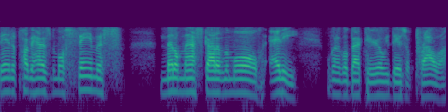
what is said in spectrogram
Band that probably has the most famous metal mascot of them all, Eddie. We're going to go back to the early days of Prowler.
